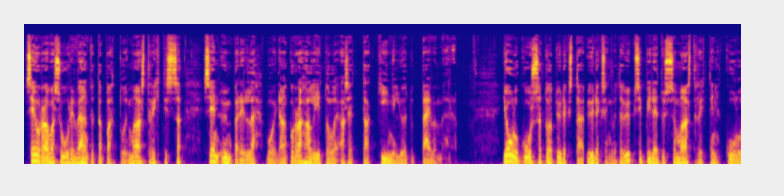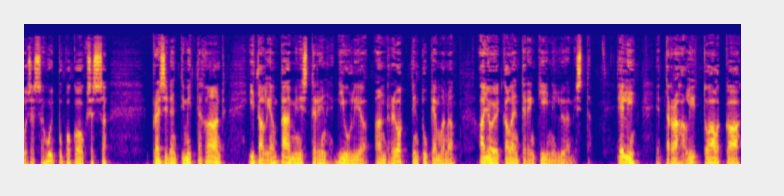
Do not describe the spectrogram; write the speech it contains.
Seuraava suuri vääntö tapahtui Maastrichtissa, sen ympärillä voidaanko rahaliitolle asettaa kiinni lyöty päivämäärä. Joulukuussa 1991 pidetyssä Maastrichtin kuuluisessa huippukokouksessa presidentti Mitterrand Italian pääministerin Giulio Andreottin tukemana ajoi kalenterin kiinni lyömistä. Eli, että rahaliitto alkaa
